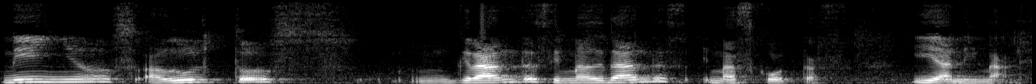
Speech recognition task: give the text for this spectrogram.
niños, adultos, grandes y más grandes y mascotas y animales.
